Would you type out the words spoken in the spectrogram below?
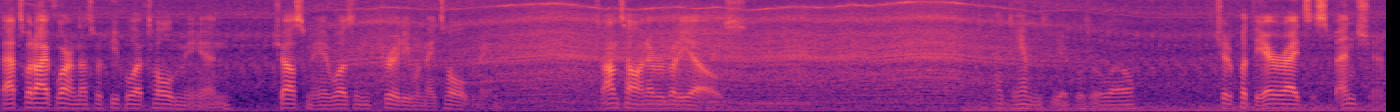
That's what I've learned. That's what people have told me. And trust me, it wasn't pretty when they told me. So I'm telling everybody else. God damn, these vehicles are low. Should have put the air ride suspension.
